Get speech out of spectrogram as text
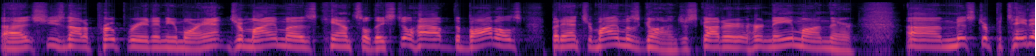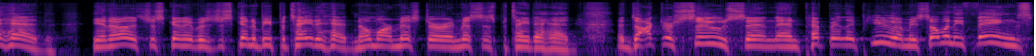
uh, she's not appropriate anymore. Aunt Jemima is canceled. They still have the bottles, but Aunt Jemima's gone. Just got her, her name on there. Um, Mr. Potato Head, you know, it's just gonna, it was just going to be Potato Head. No more Mr. and Mrs. Potato Head. Uh, Dr. Seuss and, and Pepe Le Pew. I mean, so many things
